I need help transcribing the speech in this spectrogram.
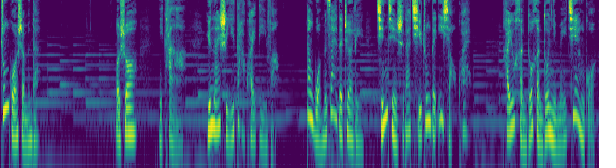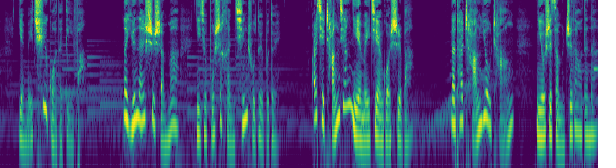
中国什么的。”我说：“你看啊，云南是一大块地方，但我们在的这里仅仅是它其中的一小块。”还有很多很多你没见过，也没去过的地方。那云南是什么，你就不是很清楚，对不对？而且长江你也没见过，是吧？那它长又长，你又是怎么知道的呢？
